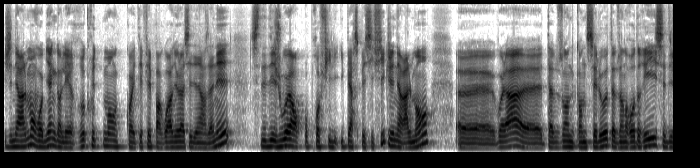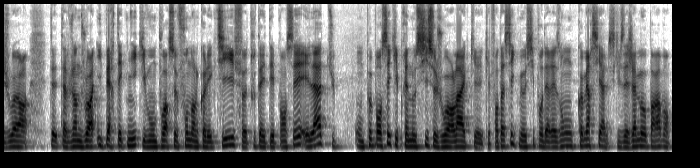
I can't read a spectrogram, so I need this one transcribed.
généralement on voit bien que dans les recrutements qui ont été faits par Guardiola ces dernières années, c'était des joueurs au profil hyper spécifique généralement. Euh, voilà, euh, tu as besoin de Cancelo, tu as besoin de Rodri, c'est des joueurs, tu as besoin de joueurs hyper techniques qui vont pouvoir se fondre dans le collectif, tout a été pensé, et là tu on peut penser qu'ils prennent aussi ce joueur-là qui, est fantastique, mais aussi pour des raisons commerciales, ce qu'ils faisaient jamais auparavant.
